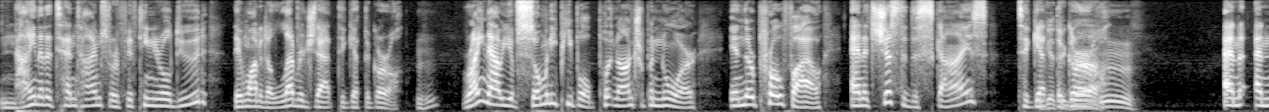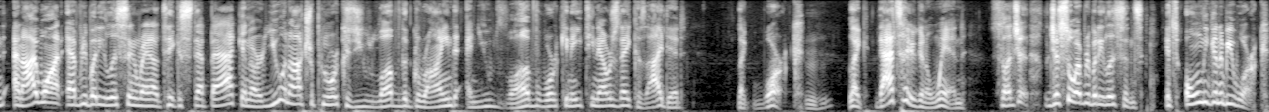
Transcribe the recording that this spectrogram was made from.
Nine out of ten times for a 15 year old dude, they wanted to leverage that to get the girl. Right now, you have so many people putting entrepreneur in their profile, and it's just a disguise to get, get the, the girl. girl. Mm. And and and I want everybody listening right now to take a step back. And are you an entrepreneur because you love the grind and you love working 18 hours a day? Because I did, like work. Mm-hmm. Like that's how you're gonna win. So just, just so everybody listens, it's only to be work.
